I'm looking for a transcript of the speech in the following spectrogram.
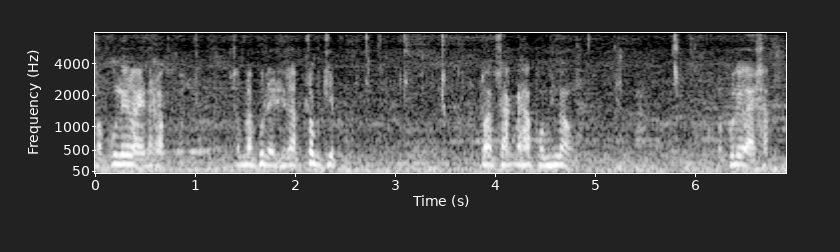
ขอบคุณหลายๆนะครับสำหรับผู้ใดที่รับชมคลิปตอนซักนะครับ ผมพี่น้องขอบคุณหลายๆครับ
